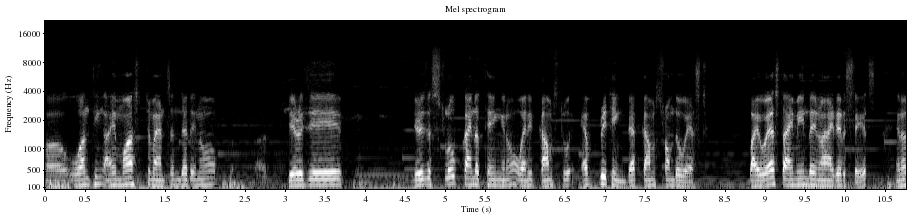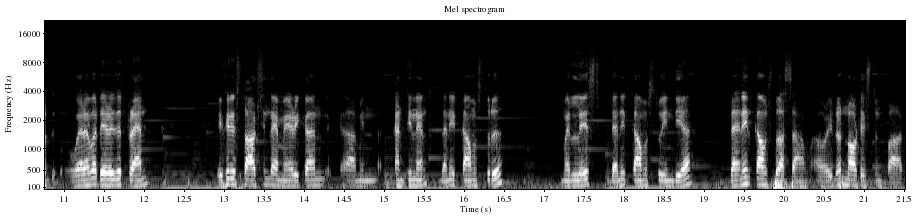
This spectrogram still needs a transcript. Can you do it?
Uh, one thing I must mention that you know uh, there is a there is a slope kind of thing you know when it comes to everything that comes from the west. By west I mean the United States. You know wherever there is a trend, if it starts in the American I mean continent, then it comes to the Middle East, then it comes to India, then it comes to Assam or you know northeastern part.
